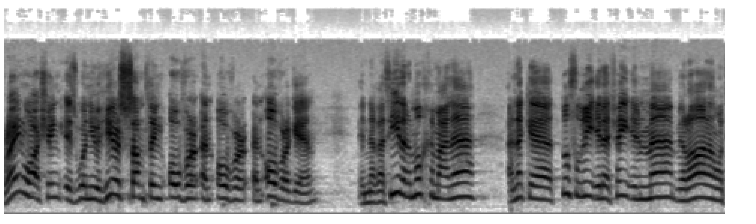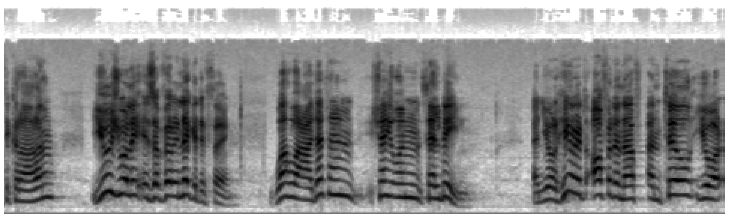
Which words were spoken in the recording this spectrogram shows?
Brainwashing is when you hear something over and over and over again, إن غسيل المخ معناه أنك تصغي إلى شيء ما مرارا وتكرارا usually is a very negative thing. وهو عادة شيء سلبي And you'll hear it often enough until you are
